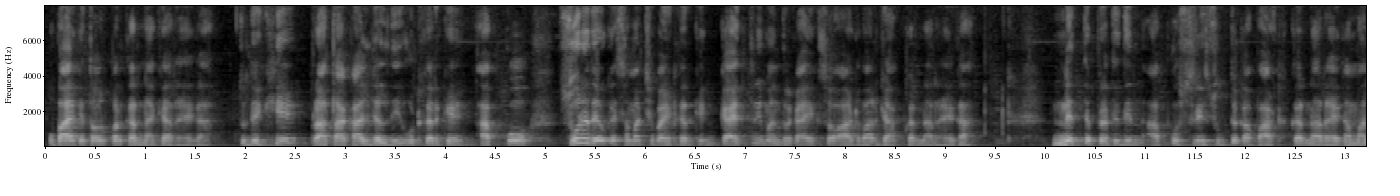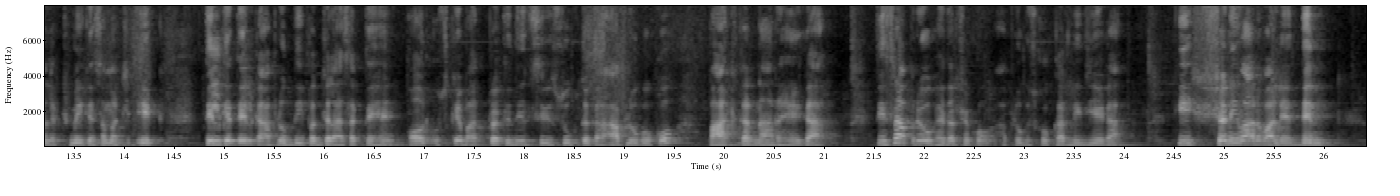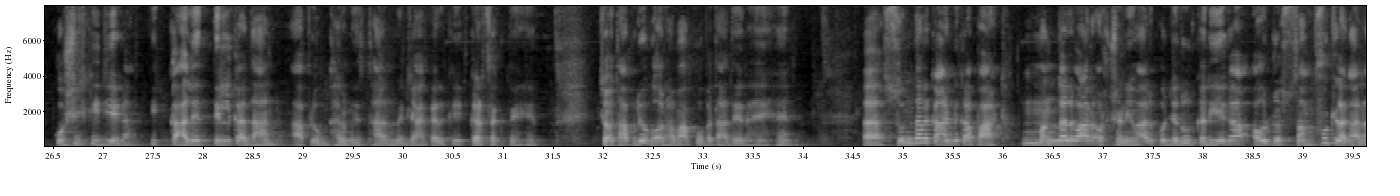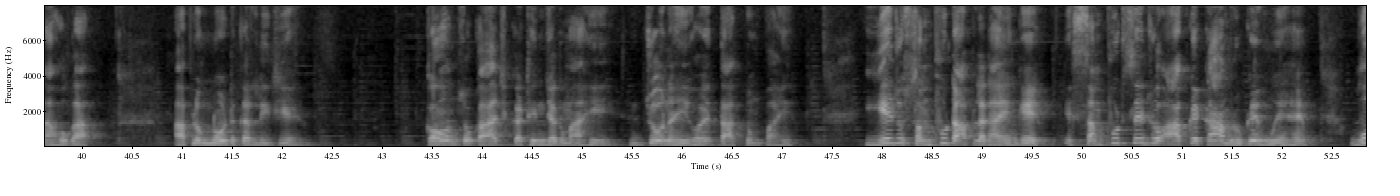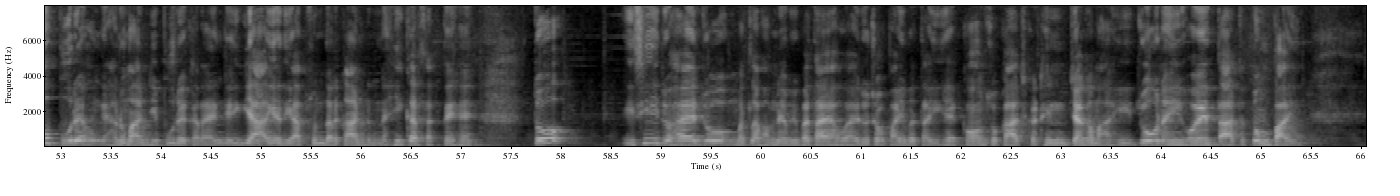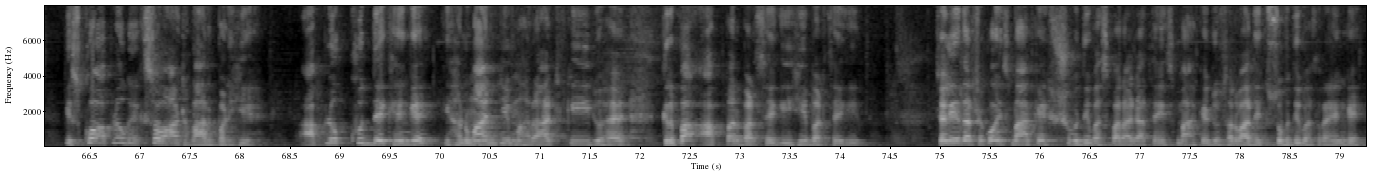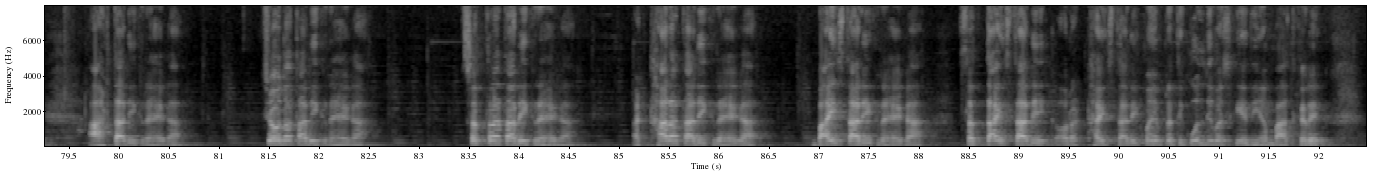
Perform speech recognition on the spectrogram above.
उपाय के तौर पर करना क्या रहेगा? तो देखिए, प्रातःकाल जल्दी उठ करके आपको सूर्यदेव के समक्ष बैठ करके गायत्री मंत्र का 108 बार जाप करना रहेगा। नित्य प्रतिदिन आपको श्री सूक्त का पाठ करना रहेगा, माँ लक्ष्मी के समक्ष एक तिल के तेल का आप लोग दीपक जला सकते हैं और उसके बाद प्रतिदिन श्री सूक्त का आप लोगों को पाठ करना रहेगा। तीसरा प्रयोग है दर्शकों, आप लोग इसको कर लीजिएगा कि शनिवार वाले दिन कोशिश कीजिएगा कि काले तिल का दान आप लोग धर्म स्थान में जा कर के कर सकते हैं। चौथा प्रयोग और हम आपको बता दे रहे हैं। सुंदर कांड का पाठ मंगलवार और शनिवार को ज़रूर करिएगा और जो समफुट लगाना होगा, आप लोग नोट कर लीजिए। कौन सो काज कठिन जग माही, जो नहीं होए तात तुम पाही। ये जो संफुट आप लगाएँगे, इस संफुट से जो आपके काम रुके हुए हैं, वो पूरे होंगे, हनुमान जी पूरे कराएँगे। या यदि आप सुंदरकांड नहीं कर सकते हैं तो इसी जो है, जो मतलब हमने अभी बताया हुआ है, जो चौपाई बताई है, कौन सो काज कठिन जग माही, जो नहीं होए तात तुम पाई इसको आप लोग 108 बार पढ़िए। आप लोग खुद देखेंगे कि हनुमान जी महाराज की जो है कृपा आप पर बरसेगी, ही बरसेगी। चलिए दर्शकों, इस माह के शुभ दिवस पर आ जाते हैं। इस माह के जो सर्वाधिक शुभ दिवस रहेंगे, आठ तारीख रहेगा, चौदह तारीख रहेगा, सत्रह तारीख रहेगा अट्ठारह तारीख रहेगा, बाईस तारीख रहेगा, सत्ताईस तारीख और अट्ठाईस तारीख। वहीं प्रतिकूल दिवस की यदि हम बात करें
